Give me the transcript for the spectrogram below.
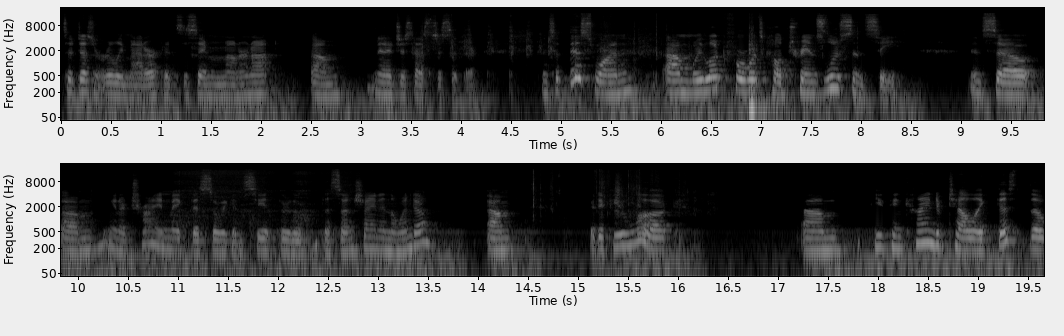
So it doesn't really matter if it's the same amount or not. Um, and it just has to sit there. And so this one, um, we look for what's called translucency. And so um, I'm going to try and make this so we can see it through the, the sunshine in the window. Um, but if you look, um, you can kind of tell like this, the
